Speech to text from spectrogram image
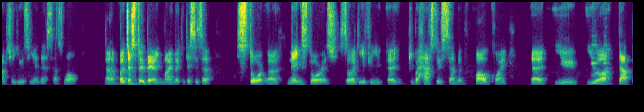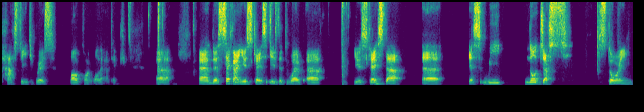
actually use ENS as well. Uh, but just to bear in mind, like this is a store uh, name storage. So like if you uh, people has to send a Filecoin, uh, you you are that has to integrate Filecoin wallet, I think. Uh, and the second use case is the web uh, use case that uh, yes, we not just storing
